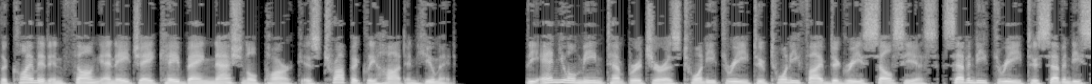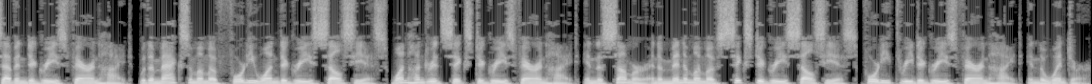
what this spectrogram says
the climate in Phong Nha K Bang National Park is tropically hot and humid. The annual mean temperature is 23 to 25 degrees Celsius (73 to 77 degrees Fahrenheit), with a maximum of 41 degrees Celsius (106 degrees Fahrenheit) in the summer and a minimum of 6 degrees Celsius (43 degrees Fahrenheit) in the winter.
